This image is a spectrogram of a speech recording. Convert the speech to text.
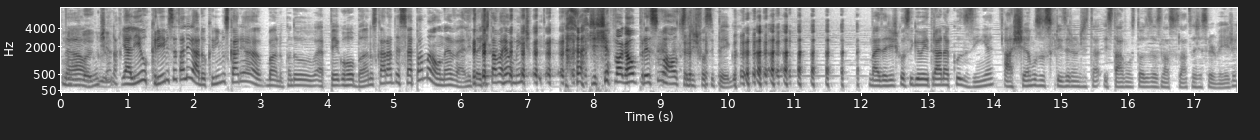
Não, não tinha nada. E ali o crime, você tá ligado? O crime, os caras iam. Mano, quando é pego roubando, os caras decepam a mão, né, velho? Então a gente tava realmente. a gente ia pagar um preço alto se a gente fosse pego. Mas a gente conseguiu entrar na cozinha, achamos os freezer onde ta- estavam todas as nossas latas de cerveja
